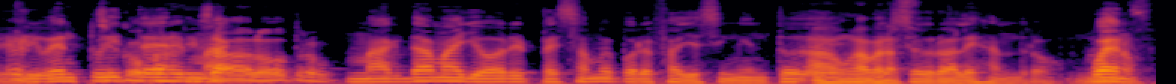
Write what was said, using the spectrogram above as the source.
escribe en Twitter Mag- lo otro. Magda Mayor, el pésame por el fallecimiento de Ah, un abrazo. seguro Alejandro. Un bueno, abrazo.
